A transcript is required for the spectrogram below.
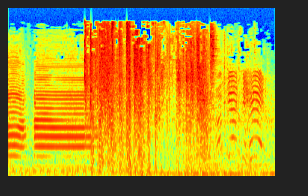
I'm getting hit!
